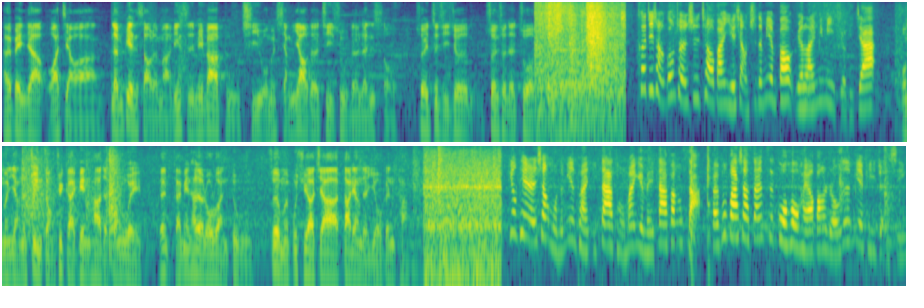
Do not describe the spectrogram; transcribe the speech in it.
还会被人家挖角啊。人变少了嘛，临时没办法补齐我们想要的技术的人手，所以自己就顺顺的做。科技厂工程师翘班也想吃的面包，原来秘密有迪家。我们养的菌种去改变它的风味，跟改变它的柔软度，所以我们不需要加大量的油跟糖。用天然酵母的面团一大桶蔓越莓大方撒，反复发酵三次过后，还要帮柔嫩面皮整形。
